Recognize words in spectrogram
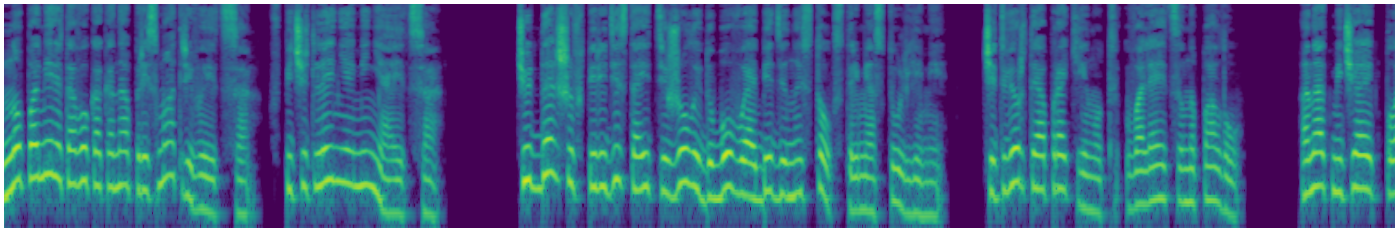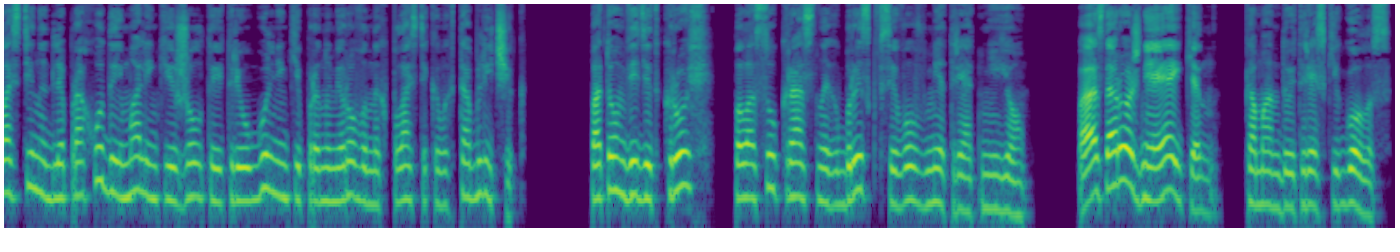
Но по мере того, как она присматривается, впечатление меняется. Чуть дальше впереди стоит тяжелый дубовый обеденный стол с тремя стульями. Четвертый опрокинут, валяется на полу. Она отмечает пластины для прохода и маленькие желтые треугольники пронумерованных пластиковых табличек. Потом видит кровь, полосу красных брызг всего в метре от нее. «Поосторожнее, Эйкен!» — командует резкий голос.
